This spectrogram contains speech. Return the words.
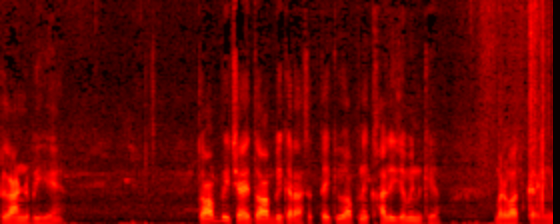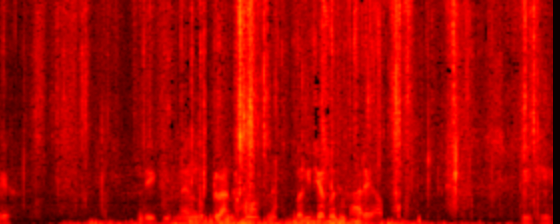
प्लांट भी है तो आप भी चाहे तो आप भी करा सकते हैं क्यों अपने खाली ज़मीन के बर्बाद करेंगे। देखिए, मैंगो प्लांट हम अपने बगीचे को दिखा रहे हैं आपको देखिए।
